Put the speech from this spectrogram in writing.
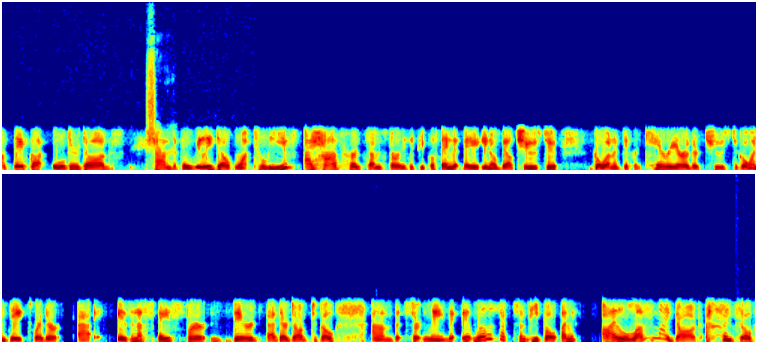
if they've got older dogs. Sure. Um, that they really don't want to leave. I have heard some stories of people saying that they, you know, they'll choose to go on a different carrier or they'll choose to go on dates where there uh, is enough space for their uh, their dog to go. Um, but certainly, it will affect some people. I mean, I love my dog, and so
